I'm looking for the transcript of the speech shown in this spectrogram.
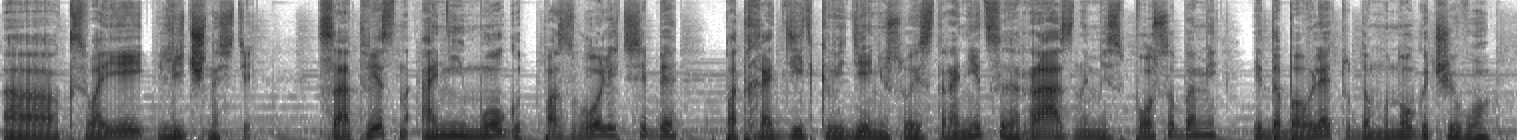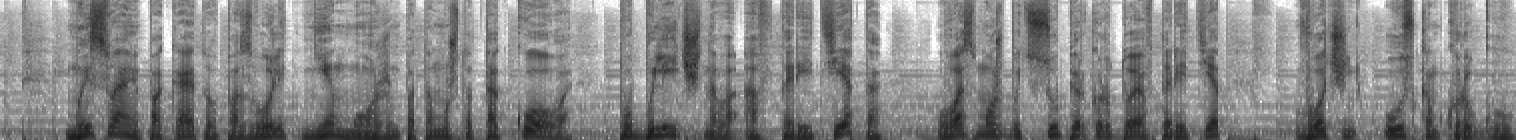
э, к своей личности. Соответственно, они могут позволить себе подходить к ведению своей страницы разными способами и добавлять туда много чего. Мы с вами пока этого позволить не можем, потому что такого публичного авторитета у вас может быть супер крутой авторитет в очень узком кругу,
